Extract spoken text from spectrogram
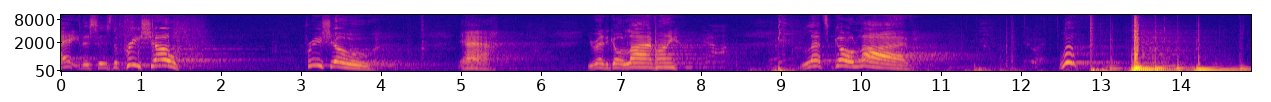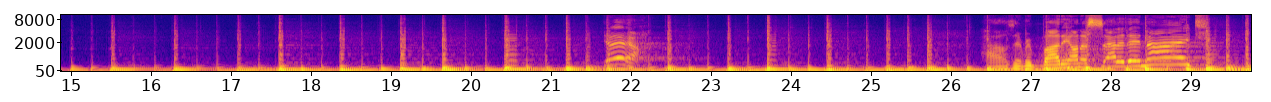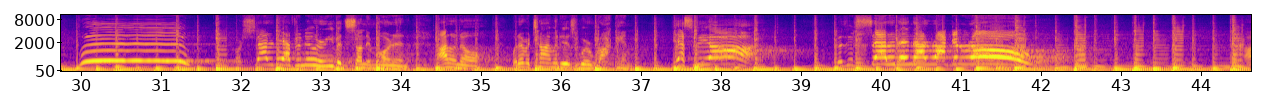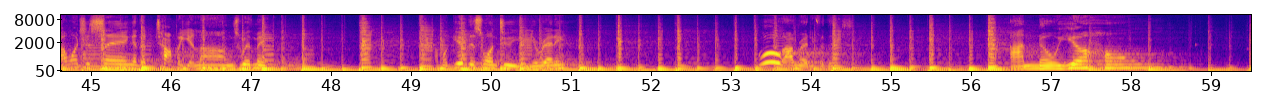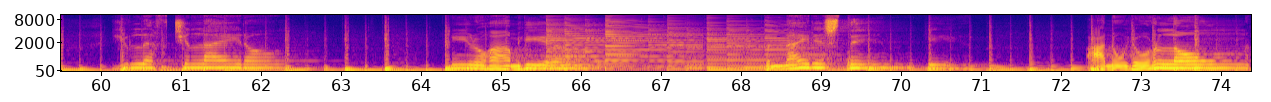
Hey, this is the pre show. Pre show. Yeah. You ready to go live, honey? Yeah. Let's go live. Woo! Yeah! How's everybody on a Saturday night? Even Sunday morning. I don't know. Whatever time it is, we're rocking. Yes, we are! Because it's Saturday night rock and roll! I want you to sing at the top of your lungs with me. I'm gonna give this one to you. You ready? Woo, I'm ready for this. I know you're home. You left your light on. You know I'm here. The night is thin, yeah. I know you're alone.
